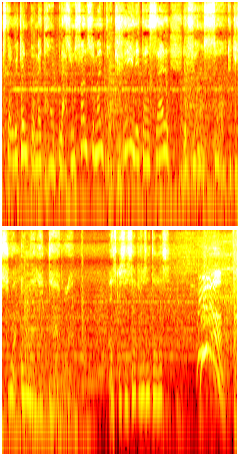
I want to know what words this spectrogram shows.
C'est un week-end pour mettre en place une fin de semaine pour créer l'étincelle et faire en sorte que tu sois inarrêtable. Est-ce que c'est ça qui vous intéresse? 对了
